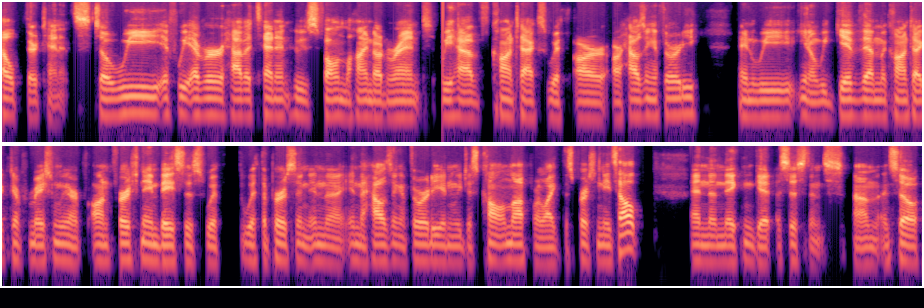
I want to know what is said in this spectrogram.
help their tenants. So we, if we ever have a tenant who's fallen behind on rent, we have contacts with our our housing authority and we you know we give them the contact information. We are on first name basis with with the person in the in the housing authority and we just call them up. We're like this person needs help and then they can get assistance. Um, and so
